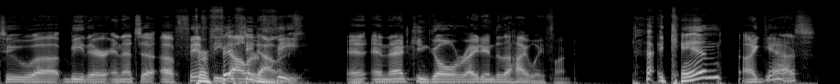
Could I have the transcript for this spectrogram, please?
to uh, be there, and that's a, a fifty dollar fee, and, and that can go right into the highway fund. it can I guess.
